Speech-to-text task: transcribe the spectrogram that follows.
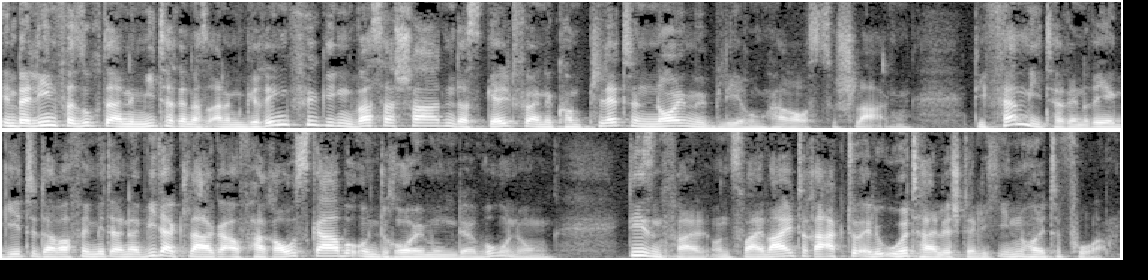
In Berlin versuchte eine Mieterin aus einem geringfügigen Wasserschaden das Geld für eine komplette Neumöblierung herauszuschlagen. Die Vermieterin reagierte daraufhin mit einer Wiederklage auf Herausgabe und Räumung der Wohnung. Diesen Fall und zwei weitere aktuelle Urteile stelle ich Ihnen heute vor.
